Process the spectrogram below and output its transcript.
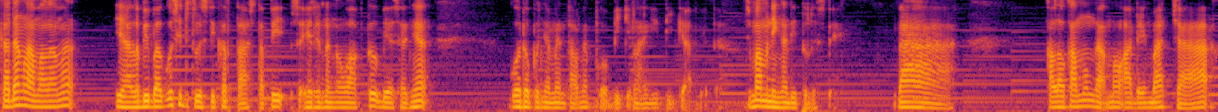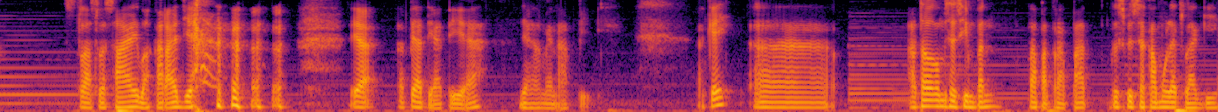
Kadang lama-lama ya lebih bagus sih ditulis di kertas tapi seiring dengan waktu biasanya gue udah punya mental map gue bikin lagi tiga gitu. Cuma mendingan ditulis deh. Nah kalau kamu nggak mau ada yang baca setelah selesai bakar aja. Ya tapi hati-hati ya jangan main api. Oke, okay? uh, eh, atau kamu bisa simpan rapat-rapat, terus bisa kamu lihat lagi.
